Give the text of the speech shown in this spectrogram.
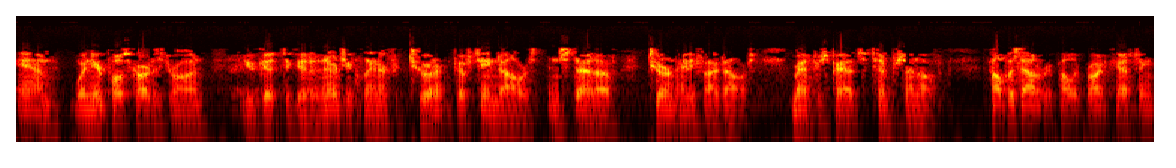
and when your postcard is drawn, you get to get an energy cleaner for $215 instead of $285. Mattress pads, 10% off. Help us out at Republic Broadcasting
